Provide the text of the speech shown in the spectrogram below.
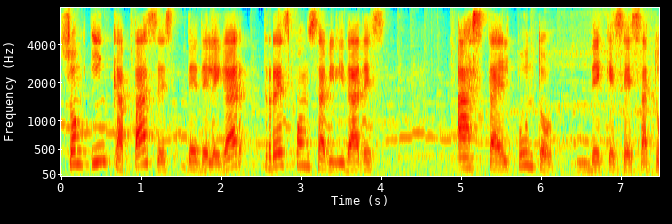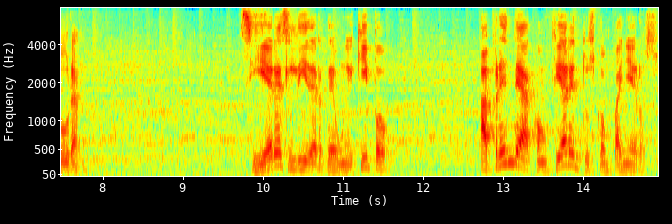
son incapaces de delegar responsabilidades hasta el punto de que se saturan. Si eres líder de un equipo, aprende a confiar en tus compañeros.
